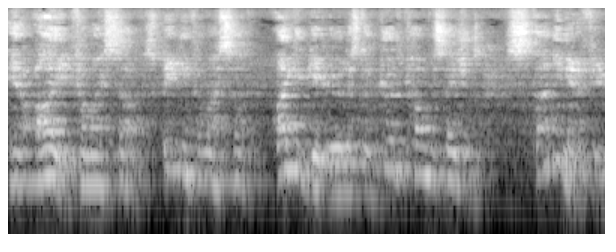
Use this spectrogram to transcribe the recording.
you know, I, for myself, speaking for myself, I could give you a list of good conversations, stunning in a few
